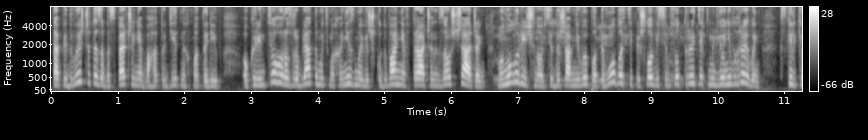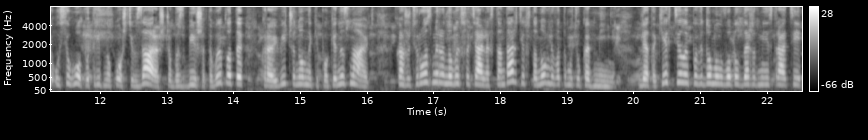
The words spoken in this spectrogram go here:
та підвищити забезпечення багатодітних матерів. Окрім цього, розроблятимуть механізми відшкодування втрачених заощаджень. Минулоріч на усі державні виплати в області пішло 830 мільйонів гривень. Скільки усього потрібно коштів зараз, щоб збільшити виплати, краєві чиновники поки не знають. кажуть, розміри нових соціальних стандартів встановлюватимуть у Кабміні. Для таких цілей повідомили в облдержадміністрації,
